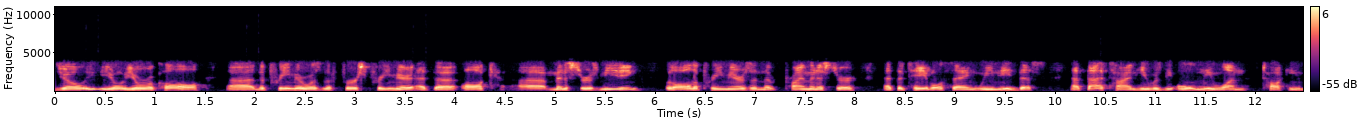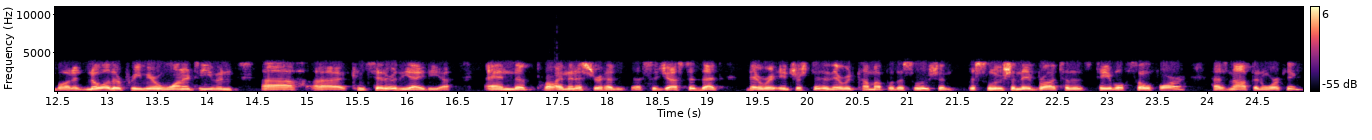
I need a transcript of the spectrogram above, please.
Joe, you'll, you'll recall uh, the premier was the first premier at the all uh, ministers meeting with all the premiers and the prime minister at the table saying we need this. At that time, he was the only one talking about it. No other premier wanted to even uh, uh, consider the idea. And the prime minister had uh, suggested that they were interested and they would come up with a solution. The solution they've brought to this table so far has not been working.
